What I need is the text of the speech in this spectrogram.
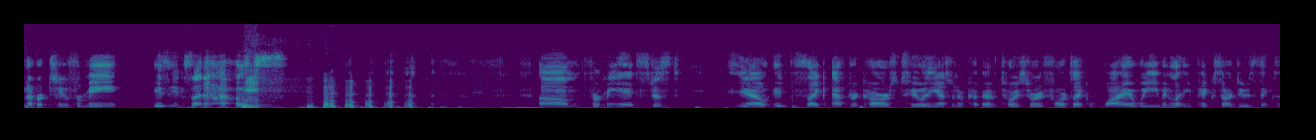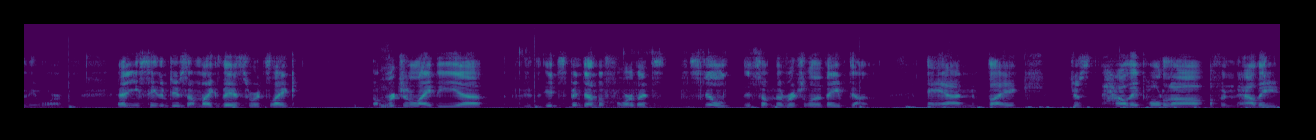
number two for me is Inside Out. um, for me, it's just, you know, it's like after Cars 2 and the announcement of, of Toy Story 4, it's like, why are we even letting Pixar do things anymore? And then you see them do something like this, where it's like, original idea. It's- It's been done before, but it's still it's something original that they've done, and like just how they pulled it off and how they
